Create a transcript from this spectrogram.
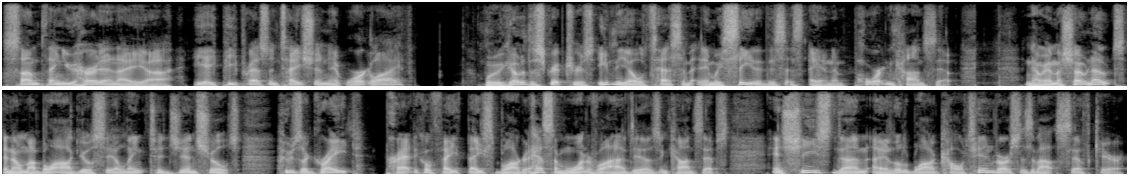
Something you heard in a uh, EAP presentation at work life? When we go to the scriptures, even the Old Testament, and we see that this is an important concept. Now, in my show notes and on my blog, you'll see a link to Jen Schultz, who's a great practical faith based blogger. It has some wonderful ideas and concepts. And she's done a little blog called 10 Verses About Self Care.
